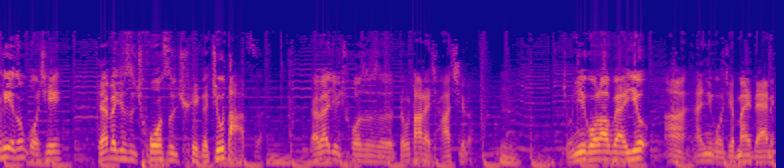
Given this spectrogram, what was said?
你那种过去，要不然就是确实缺个酒搭子，要不然就确实是都打来掐起了。嗯。就你哥老倌有啊，喊你过去买单的。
